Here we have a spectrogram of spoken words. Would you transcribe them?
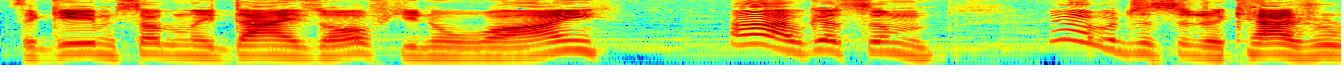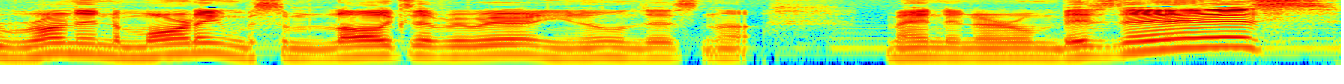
If the game suddenly dies off, you know why. Ah, I've got some yeah, we're just in a casual run in the morning with some logs everywhere, you know, that's not minding our own business.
